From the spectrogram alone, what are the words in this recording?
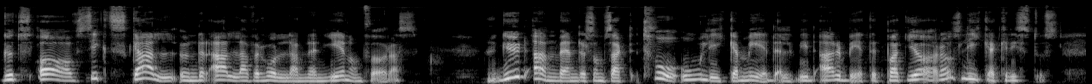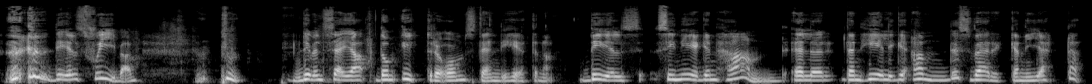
Guds avsikt skall under alla förhållanden genomföras. Gud använder som sagt två olika medel vid arbetet på att göra oss lika Kristus. Dels skivan, det vill säga de yttre omständigheterna. Dels sin egen hand eller den helige Andes verkan i hjärtat.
